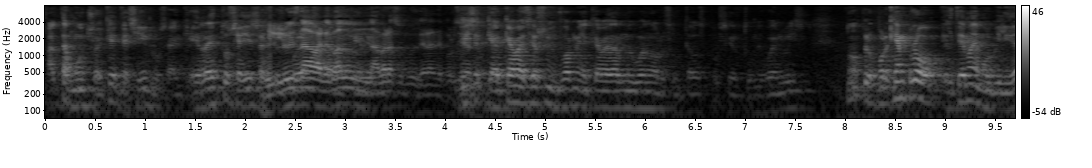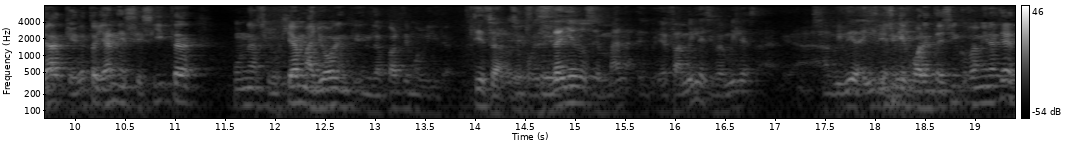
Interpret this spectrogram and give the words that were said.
falta mucho, hay que decirlo. O sea, hay retos y hay Y desafíos. Luis Nava, le mando un abrazo muy grande, por Dice cierto. que acaba de hacer su informe y acaba de dar muy buenos resultados, por cierto, mi buen Luis. No, pero por ejemplo, el tema de movilidad, Querétaro ya necesita una cirugía mayor en, en la parte de movilidad. Tienes la razón, porque se Este- están yendo semanas, eh, familias y familias a, a vivir ahí. Dicen que 45 familias ya.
